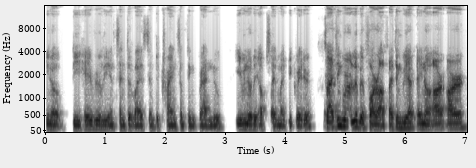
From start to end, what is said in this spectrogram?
you know behaviorally incentivize them to trying something brand new, even though the upside might be greater. So I think we're a little bit far off. I think we have you know our our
